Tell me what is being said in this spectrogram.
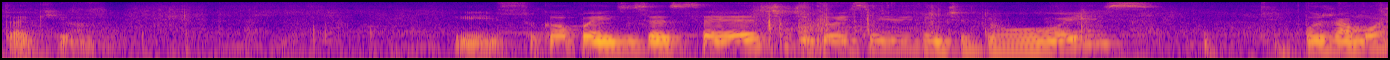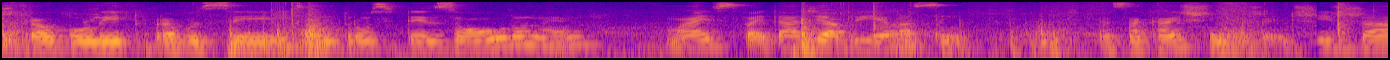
Tá aqui, ó. Isso, campanha 17 de 2022. Vou já mostrar o boleto para vocês. Não trouxe tesouro, né? Mas vai dar de abrir ela assim essa caixinha, gente. E já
